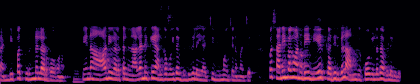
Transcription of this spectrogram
கண்டிப்பாக திருநள்ளார் போகணும். ஏன்னா ஆதி காலத்தில் நலனுக்கே அங்கே போய் தான் விடுதலையாச்சு விமோச்சனமாச்சு. இப்போ சனி பகவானுடைய நேர்கதிர்கள் அங்கே கோவிலில் தான் விழுகுது.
